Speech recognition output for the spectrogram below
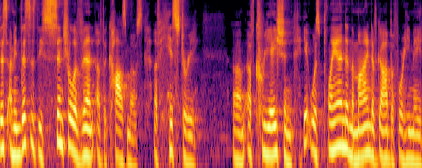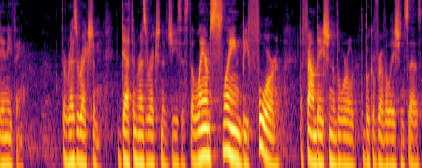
This, I mean, this is the central event of the cosmos, of history, um, of creation. It was planned in the mind of God before he made anything. The resurrection, death and resurrection of Jesus, the lamb slain before the foundation of the world, the book of Revelation says.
